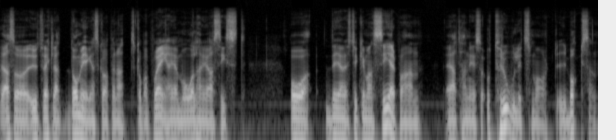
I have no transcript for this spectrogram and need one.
alltså, utvecklat de egenskaperna att skapa poäng. Han gör mål, han gör assist. Och det jag tycker man ser på han är att han är så otroligt smart i boxen.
